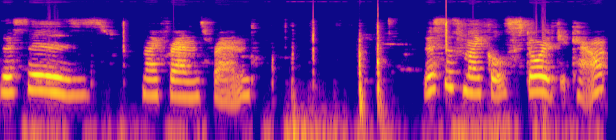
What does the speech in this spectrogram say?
This is my friend's friend. This is Michael's storage account.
